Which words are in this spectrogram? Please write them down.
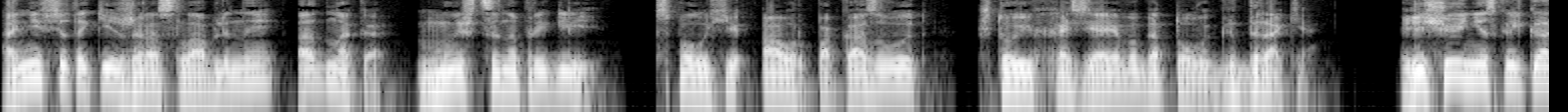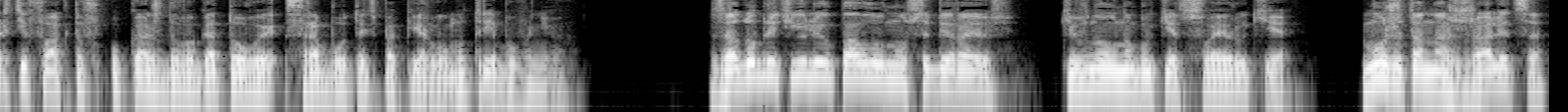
Они все такие же расслабленные, однако мышцы напрягли. Всполохи аур показывают, что их хозяева готовы к драке. Еще и несколько артефактов у каждого готовы сработать по первому требованию. «Задобрить Юлию Павловну собираюсь», — кивнул на букет в своей руке. «Может, она сжалится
